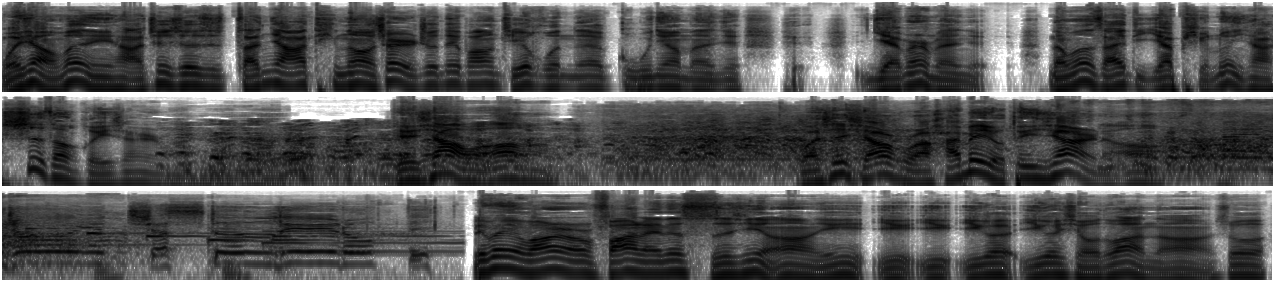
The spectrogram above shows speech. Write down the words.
我想问一下，这这是咱家听到这儿，就那帮结婚的姑娘们、就爷们儿们，能不能在底下评论一下，是这么回事吗？别吓我啊！我是小伙，还没有对象呢啊！另外网友发来的私信啊，一一一一个一个小段子啊，说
